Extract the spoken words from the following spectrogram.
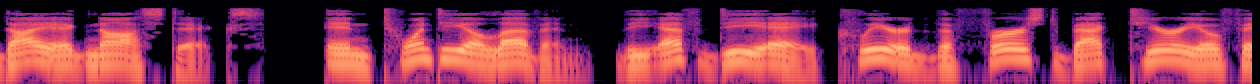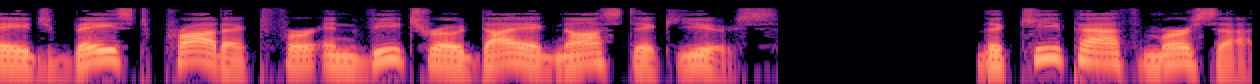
Diagnostics in 2011, the FDA cleared the first bacteriophage-based product for in vitro diagnostic use. The KeyPath MRSA,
